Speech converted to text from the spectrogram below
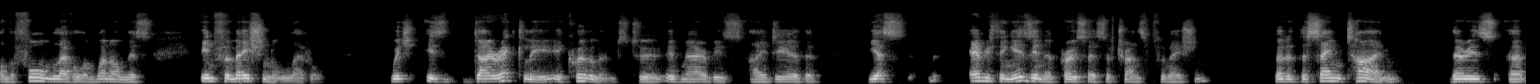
on the form level and one on this informational level which is directly equivalent to Ibn Arabi's idea that, yes, everything is in a process of transformation, but at the same time, there is a,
